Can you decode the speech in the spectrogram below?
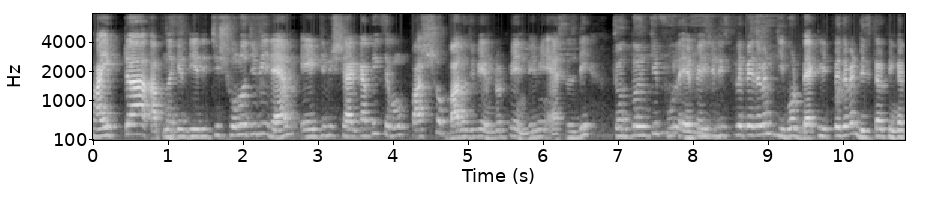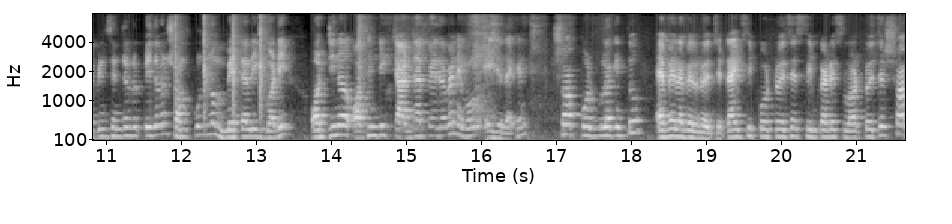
ফাইভটা আপনাকে দিয়ে দিচ্ছি ষোলো GB RAM eight GB share graphics এবং পাঁচশো বারো GB M dot P NVMe SSD চোদ্দ ইঞ্চি ফুল এফএইচডি ডিসপ্লে পেয়ে যাবেন কিবোর্ড ব্যাকলিট পেয়ে যাবেন ডিজিটাল ফিঙ্গারপ্রিন্ট সেন্সর পেয়ে যাবেন, সম্পূর্ণ metallic body original authentic charger পেয়ে যাবেন এবং এই যে দেখেন, সব পোর্টগুলো কিন্তু অ্যাভেলেবেল রয়েছে। টাইপ সি পোর্ট রয়েছে সিম কার্ডের স্লট রয়েছে, সব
